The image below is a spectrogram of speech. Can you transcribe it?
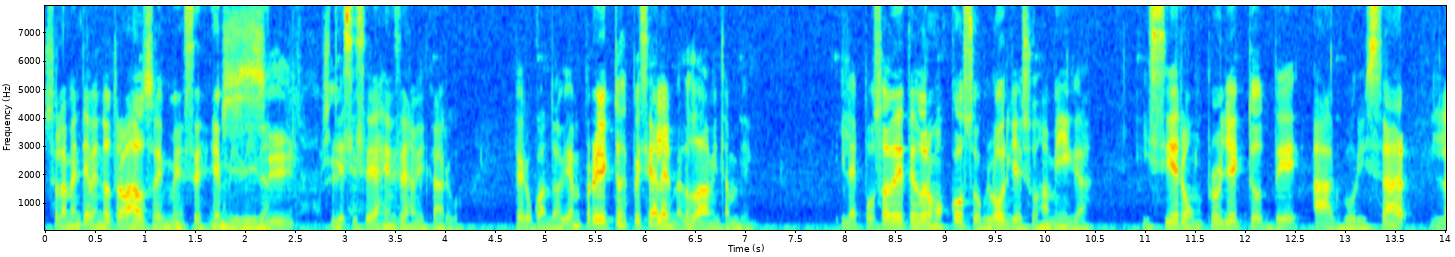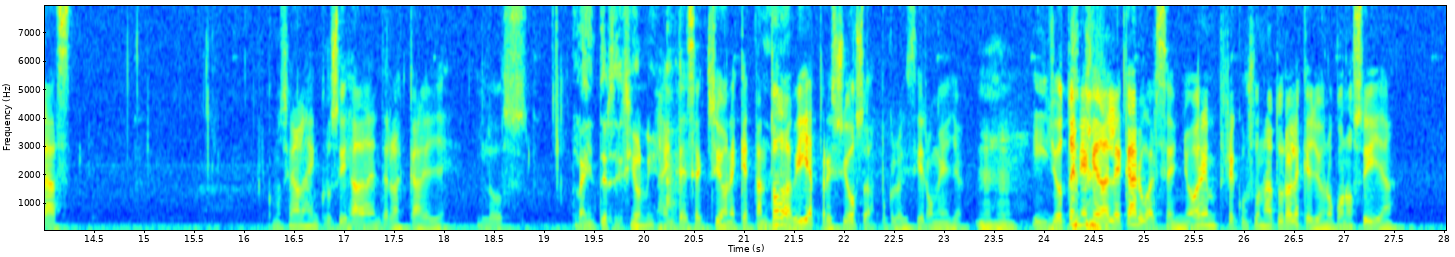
solamente habiendo trabajado seis meses en mi vida. Sí, sí. 16 agencias a mi cargo. Pero cuando habían proyectos especiales, él me los daba a mí también. y la esposa de Teodoro Moscoso, Gloria, y sus amigas, hicieron un proyecto de arborizar las, ¿cómo se llaman las encrucijadas entre las calles? Los, Las intersecciones. las intersecciones, que están todavía preciosas, porque lo hicieron ellas. Y yo tenía que darle cargo al señor en recursos naturales que yo no conocía.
